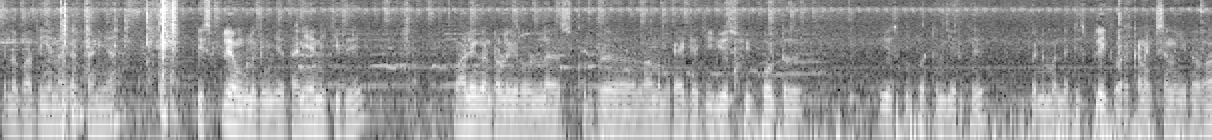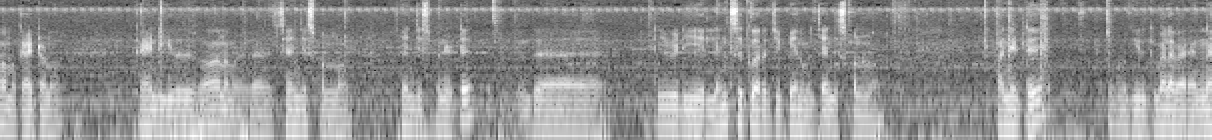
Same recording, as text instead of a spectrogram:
இதில் பார்த்தீங்கன்னாக்கா தனியாக டிஸ்பிளே உங்களுக்கு இங்கே தனியாக நிற்கிது வால்யூம் கண்ட்ரோல் இதில் உள்ள ஸ்க்ரூலாம் நம்ம கழட்டியாச்சு யூஎஸ்பி போட்டு யூஎஸ்பி போட்டு இங்கே இருக்குது இப்போ நம்ம இந்த டிஸ்பிளேக்கு வர கனெக்ஷன் இதை தான் நம்ம கேட்டணும் கழண்டிக்கு இது தான் நம்ம சேஞ்சஸ் பண்ணணும். சேஞ்சஸ் பண்ணிவிட்டு இந்த டிவிடி லென்ஸுக்கு வர ஜிப்பே நம்ம சேஞ்சஸ் பண்ணணும். பண்ணிவிட்டு உங்களுக்கு இதுக்கு மேலே வேறு என்ன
